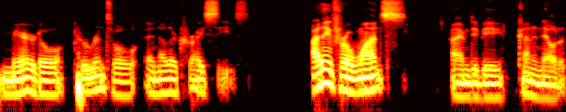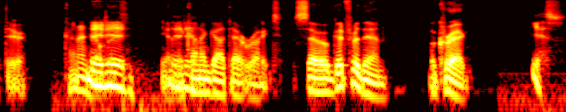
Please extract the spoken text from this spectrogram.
marital, parental, and other crises. I think for once, IMDb kind of nailed it there. Kind of they nailed it. did. Yeah, They they, kind of got that right. So good for them. But Craig, Yes.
